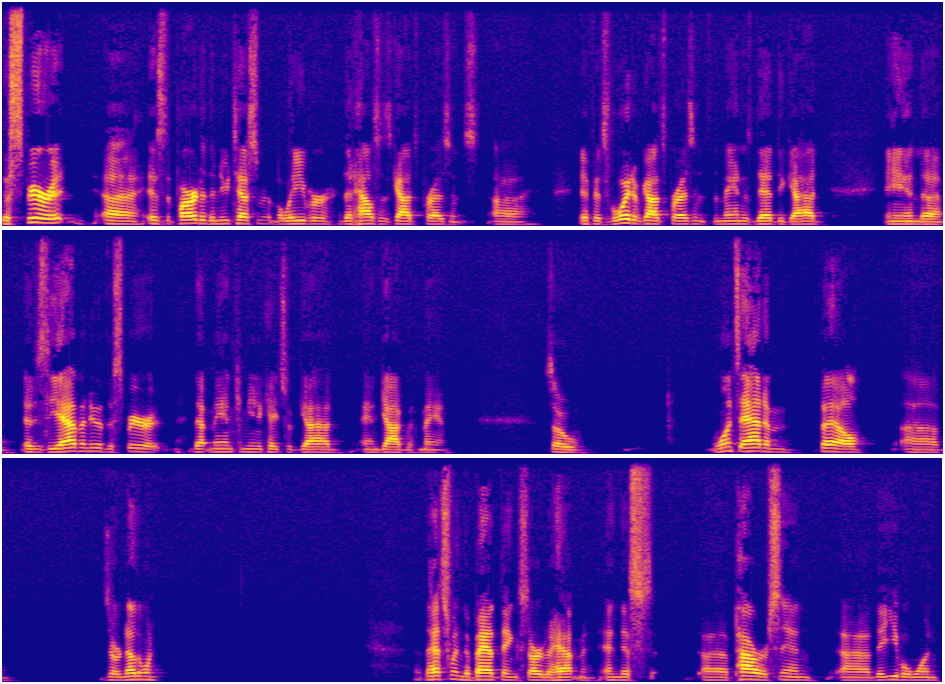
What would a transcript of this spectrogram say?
the Spirit uh, is the part of the New Testament believer that houses God's presence. Uh, if it's void of God's presence, the man is dead to God. And uh, it is the avenue of the Spirit that man communicates with God and God with man. So once Adam fell, um, is there another one? That's when the bad things started happening. And this uh, power of sin, uh, the evil one,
